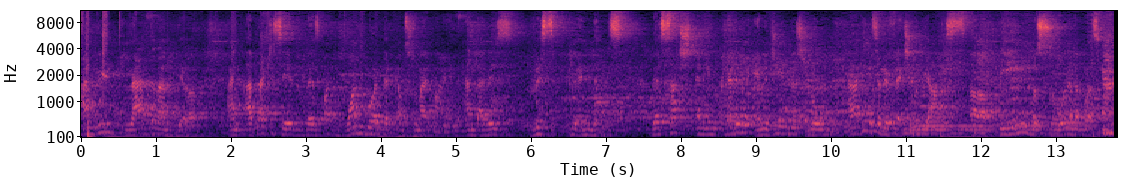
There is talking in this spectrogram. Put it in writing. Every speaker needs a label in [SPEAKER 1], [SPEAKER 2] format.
[SPEAKER 1] I'm really glad that I'm here and I'd like to say that there's but one word that comes to my mind and that is resplendence. There's such an incredible energy in this room and I think it's a reflection of the artist's uh, being, her soul and her personality.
